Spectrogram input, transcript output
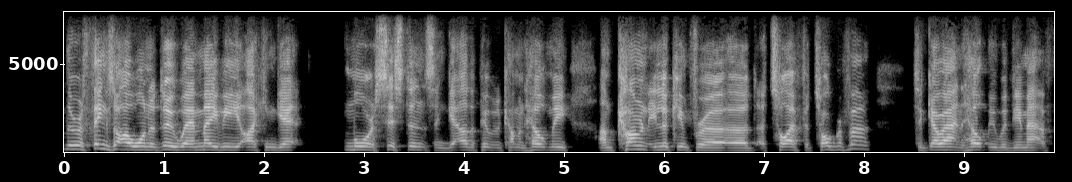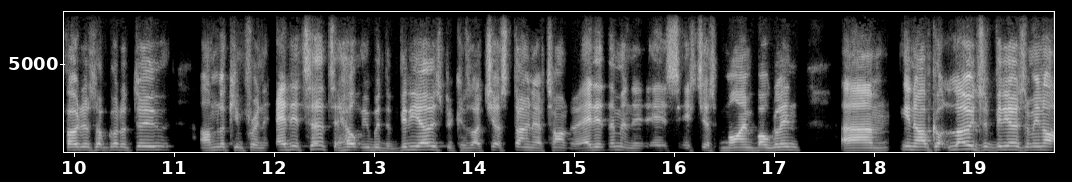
there are things that I want to do where maybe I can get more assistance and get other people to come and help me. I'm currently looking for a, a, a Thai photographer to go out and help me with the amount of photos I've got to do. I'm looking for an editor to help me with the videos because I just don't have time to edit them and it, it's, it's just mind boggling. Um, you know, I've got loads of videos. I mean, I,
